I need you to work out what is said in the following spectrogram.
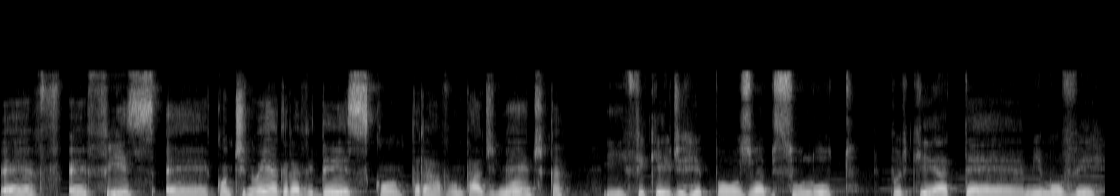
É, é, fiz, é, continuei a gravidez contra a vontade médica e fiquei de repouso absoluto, porque até me mover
